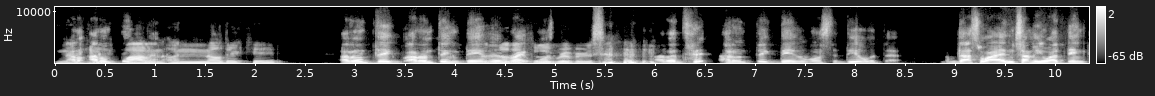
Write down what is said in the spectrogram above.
Now, I don't. I don't think another kid. I don't think. I don't think David another Wright Philip Rivers. I don't. Th- I don't think David wants to deal with that. That's why I'm telling you. I think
